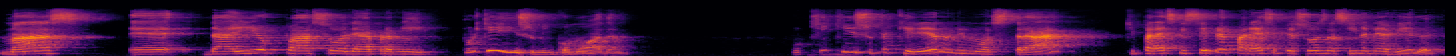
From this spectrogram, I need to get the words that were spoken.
mas é, daí eu passo a olhar para mim, por que isso me incomoda? O que, que isso está querendo me mostrar que parece que sempre aparecem pessoas assim na minha vida?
